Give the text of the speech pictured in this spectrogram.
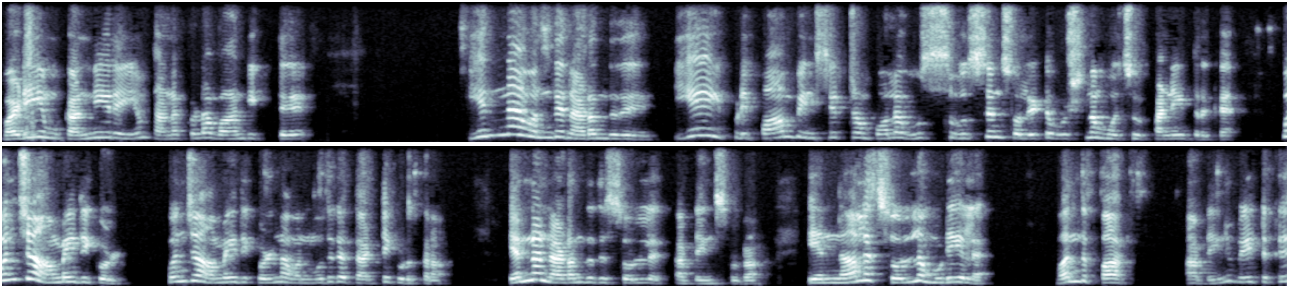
வடியும் கண்ணீரையும் தனக்குள்ள வாங்கிட்டு என்ன வந்து நடந்தது? ஏன் இப்படி பாம்பின் சீற்றம் போல உஸ் உஸ்ன்னு சொல்லிட்டு உஷ்ண மூச்சு பண்ணிட்டு இருக்க? கொஞ்சம் அமைதிக்குள் கொஞ்சம் அமைதிக்குள்னு அவன் முதுக தட்டி கொடுக்கறான். என்ன நடந்தது சொல்லு அப்படின்னு சொல்றான். என்னால சொல்ல முடியல. வந்து பார் அப்படின்னு வீட்டுக்கு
